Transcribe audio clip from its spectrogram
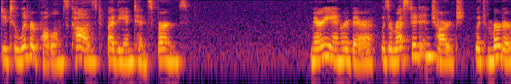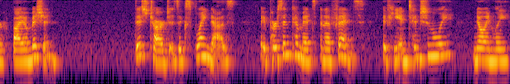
due to liver problems caused by the intense burns. Mary Ann Rivera was arrested and charged with murder by omission. This charge is explained as a person commits an offense if he intentionally, knowingly,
